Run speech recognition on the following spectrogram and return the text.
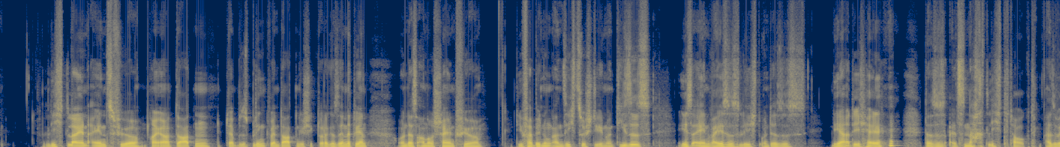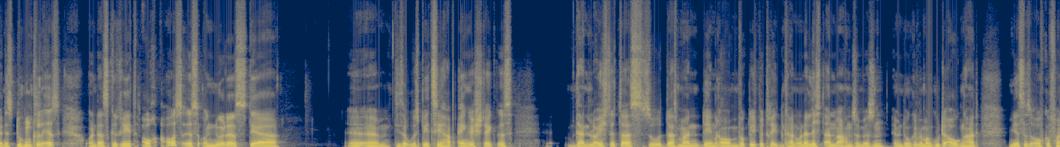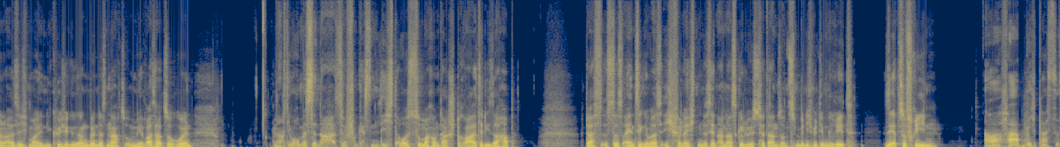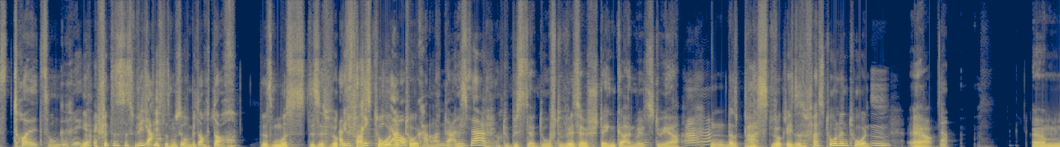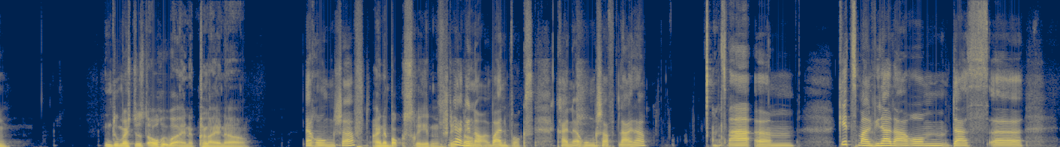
Lichtlein, eins für, naja, Daten, das blinkt, wenn Daten geschickt oder gesendet werden, und das andere scheint für die Verbindung an sich zu stehen. Und dieses ist ein weißes Licht und es ist derartig hell, dass es als Nachtlicht taugt. Also wenn es dunkel ist und das Gerät auch aus ist und nur dass der äh, ähm, dieser USB-C-Hub eingesteckt ist, dann leuchtet das so, dass man den Raum wirklich betreten kann, ohne Licht anmachen zu müssen. Im Dunkeln, wenn man gute Augen hat. Mir ist das aufgefallen, als ich mal in die Küche gegangen bin des Nachts, um mir Wasser zu holen. Dachte ich, warum ist denn da? Hast du vergessen, Licht auszumachen? Und da strahlte dieser Hub. Das ist das Einzige, was ich vielleicht ein bisschen anders gelöst hätte. Ansonsten bin ich mit dem Gerät sehr zufrieden. Aber farblich passt es toll zum Gerät. Ja, ich finde, das ist wichtig. Ja, das muss ja auch ein bisschen. Doch, doch. Das muss, das ist wirklich Also fast Ton in Ton. kann man Ach, gar du nicht bist, sagen. Du bist ja doof, du willst ja stänkern, willst du ja. Das passt wirklich, das ist fast Ton in Ton. Mhm. Ja. Ja. Ähm, du möchtest auch über eine kleine, Errungenschaft. eine Box reden, steht Ja, da. genau, über eine Box. Keine Errungenschaft leider. Und zwar ähm, geht es mal wieder darum, dass äh,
